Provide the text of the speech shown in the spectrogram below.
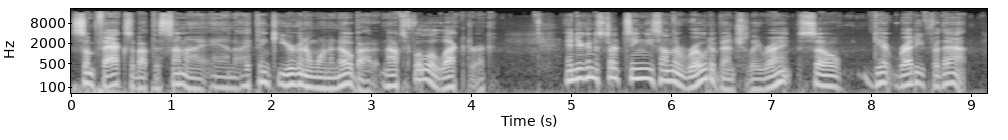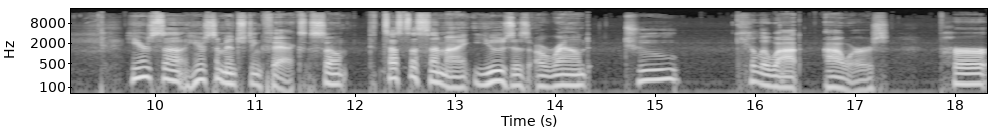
some facts about the Semi, and I think you're going to want to know about it. Now, it's full electric, and you're going to start seeing these on the road eventually, right? So get ready for that. Here's uh, here's some interesting facts. So the Tesla Semi uses around two kilowatt hours per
